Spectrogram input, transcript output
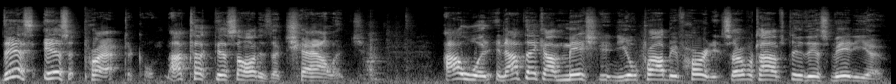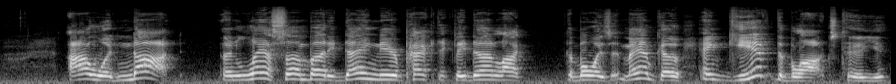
This isn't practical. I took this on as a challenge. I would, and I think I mentioned it, and you'll probably have heard it several times through this video. I would not, unless somebody dang near practically done like the boys at Mamco and give the blocks to you,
